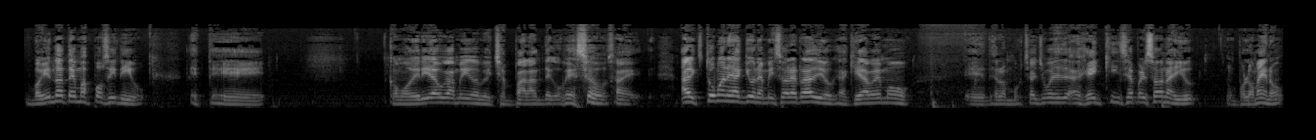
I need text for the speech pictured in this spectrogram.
volviendo a temas positivos, este, como diría un amigo, me para adelante con eso, ¿sabes? Alex, tú manejas aquí una emisora de radio, que aquí ya vemos eh, de los muchachos, hay 15 personas, y por lo menos,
